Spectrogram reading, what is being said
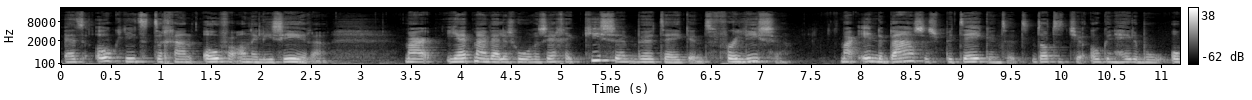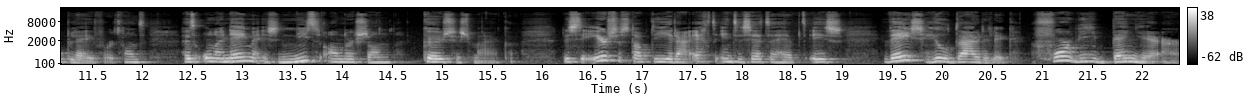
het ook niet te gaan overanalyseren. Maar je hebt mij wel eens horen zeggen: kiezen betekent verliezen. Maar in de basis betekent het dat het je ook een heleboel oplevert. Want het ondernemen is niets anders dan keuzes maken. Dus de eerste stap die je daar echt in te zetten hebt is: wees heel duidelijk. Voor wie ben je er?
